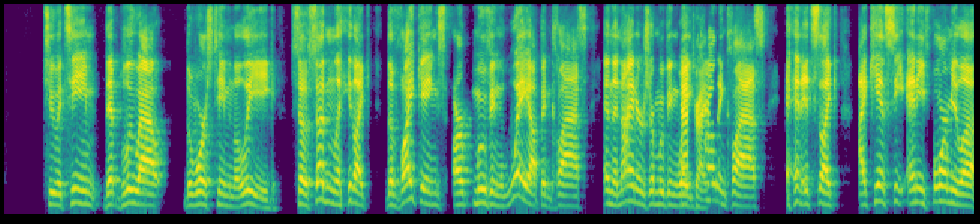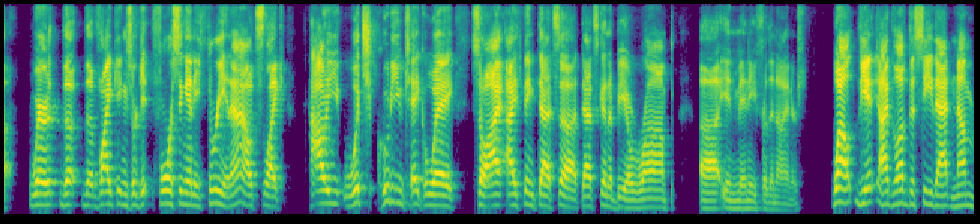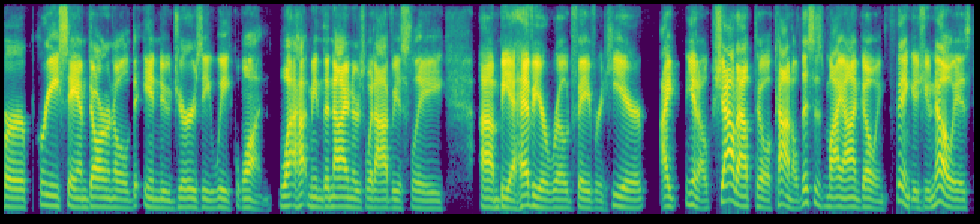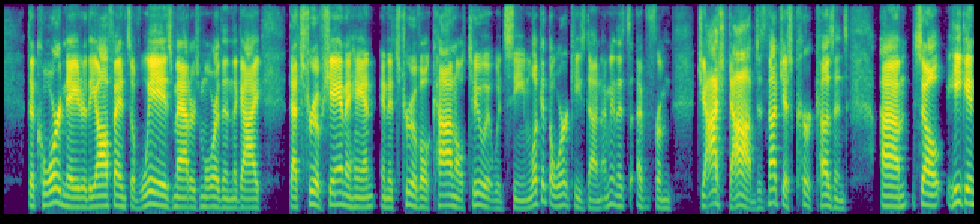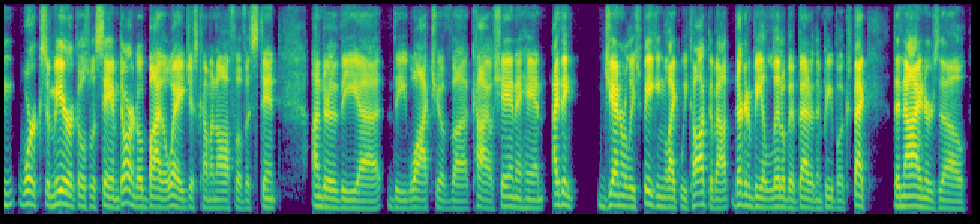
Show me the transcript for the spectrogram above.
to a team that blew out the worst team in the league. So suddenly, like the Vikings are moving way up in class and the Niners are moving way down in class. And it's like, I can't see any formula where the, the Vikings are get forcing any three and outs. Like, how do you, which, who do you take away? So I, I think that's, uh, that's going to be a romp uh, in mini for the Niners. Well, the, I'd love to see that number pre Sam Darnold in New Jersey week one. Well, I mean, the Niners would obviously um, be a heavier road favorite here. I, you know, shout out to O'Connell. This is my ongoing thing, as you know, is the coordinator, the offensive whiz matters more than the guy. That's true of Shanahan, and it's true of O'Connell too. It would seem. Look at the work he's done. I mean, it's uh, from Josh Dobbs. It's not just Kirk Cousins. Um, so he can work some miracles with Sam Darnold. By the way, just coming off of a stint under the uh, the watch of uh, Kyle Shanahan, I think generally speaking, like we talked about, they're going to be a little bit better than people expect. The Niners, though,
